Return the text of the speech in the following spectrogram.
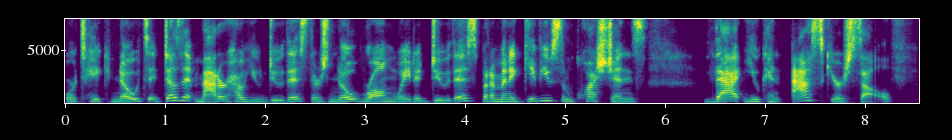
or take notes it doesn't matter how you do this. There's no wrong way to do this but i'm going to give you some questions that you can ask yourself.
